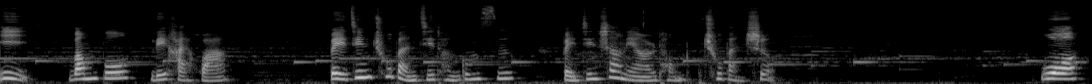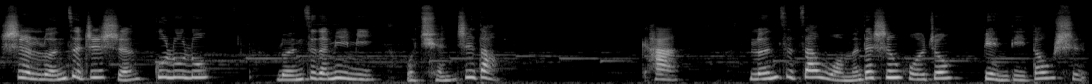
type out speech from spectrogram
译汪波李海华，北京出版集团公司，北京少年儿童出版社。我是轮子之神咕噜噜，轮子的秘密我全知道。看，轮子在我们的生活中遍地都是。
